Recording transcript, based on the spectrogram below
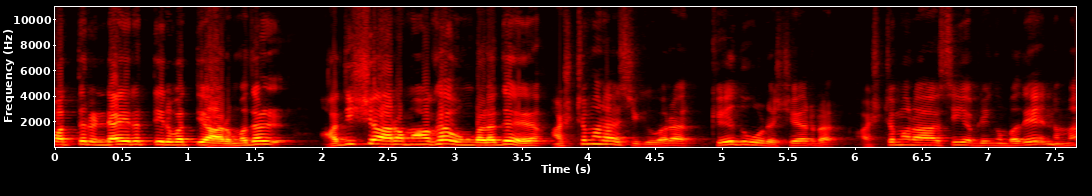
பத்து ரெண்டாயிரத்தி இருபத்தி ஆறு முதல் அதிசாரமாக உங்களது அஷ்டமராசிக்கு வரார். கேதுவோட சேர்றார். அஷ்டமராசி அப்படிங்கும்போதே நம்ம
